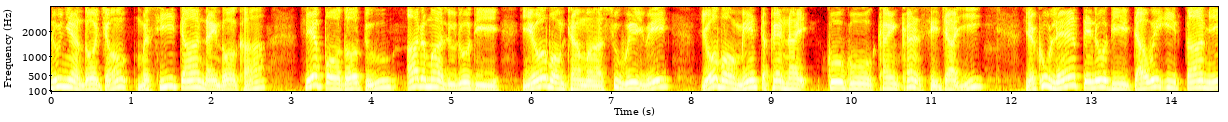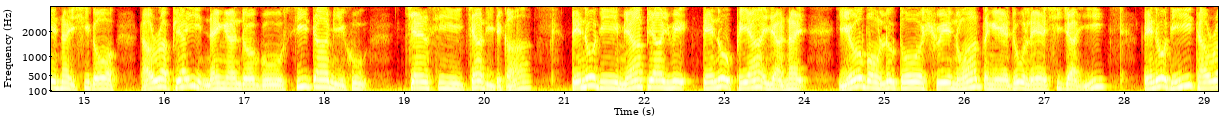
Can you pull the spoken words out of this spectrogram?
နုညံ့သောကြောင့်မစည်းတားနိုင်သောအခါ လျက်ပေါ်သောသူအာရမလူတို့သည် ယေရောဗောင်ထံမှဆုဝေး၍ယောဗောင်မင်းတစ်ဖက်၌ကိုကိုခိုင်ခန့်စေကြ၏ ယခုလည်းသင်တို့သည် ဒါဝိဒ်၏သားမြေး၌ရှိသော ထာဝရဘုရား၏နိုင်ငံတော်ကိုစီးတားမည်ဟု ကြံစီကြသည်တကားသင်တို့သည် များပြား၍သင်တို့ဘုရားအရာ၌ယေဘုံလုသော ရွှေနွားတငယ်တို့လည်းရှိကြ၏သင်တို့သည် ထာဝရ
